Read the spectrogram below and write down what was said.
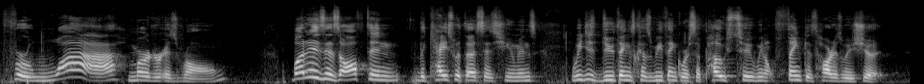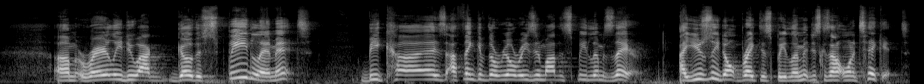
for why murder is wrong. But it is as often the case with us as humans. We just do things because we think we're supposed to. We don't think as hard as we should. Um, rarely do I go the speed limit because I think of the real reason why the speed limit's there. I usually don't break the speed limit just because I don't want a ticket.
